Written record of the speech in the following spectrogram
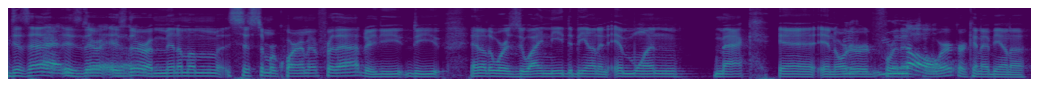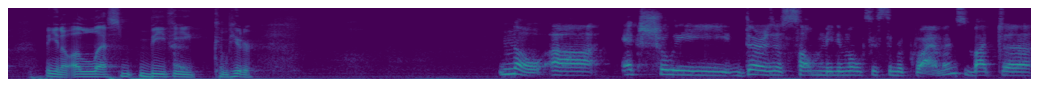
Does that And, is there is uh, there a minimum system requirement for that, or do you do you? In other words, do I need to be on an M1 Mac in, in order for that to work, or can I be on a you know a less beefy computer? No, uh, actually, there is some minimal system requirements, but uh,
